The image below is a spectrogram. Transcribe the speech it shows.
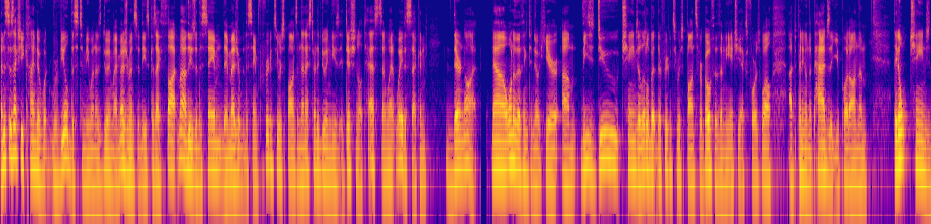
And this is actually kind of what revealed this to me when I was doing my measurements of these because I thought, wow, these are the same. They measure with the same frequency response. And then I started doing these additional tests and went, wait a second, they're not. Now, one other thing to note here, um, these do change a little bit their frequency response for both of them, the HE-X4 as well, uh, depending on the pads that you put on them. They don't change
